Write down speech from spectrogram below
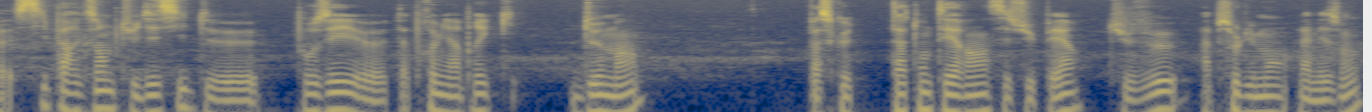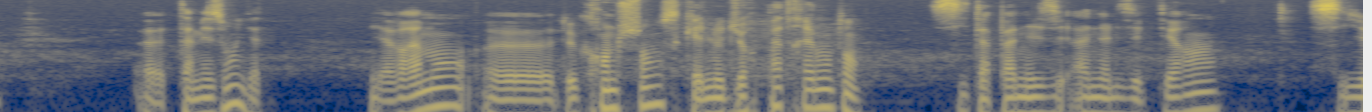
Euh, si par exemple tu décides de poser euh, ta première brique demain, parce que tu ton terrain, c'est super, tu veux absolument la maison, euh, ta maison, il y a y a vraiment de grandes chances qu'elle ne dure pas très longtemps. Si t'as pas analysé, le terrain, si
